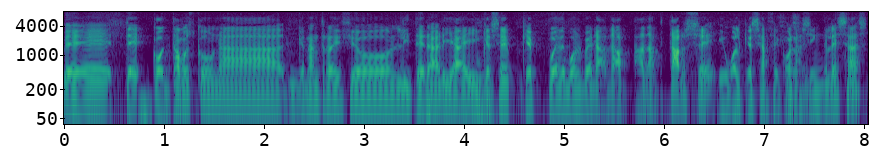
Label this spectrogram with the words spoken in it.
Eh, te- contamos con una gran tradición literaria ahí que se que puede volver a ada- adaptarse, igual que se hace con las inglesas.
